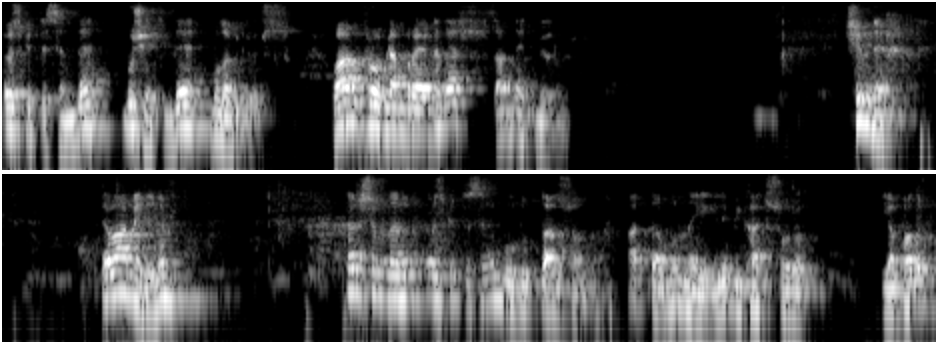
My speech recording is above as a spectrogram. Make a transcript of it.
öz kütlesini de bu şekilde bulabiliyoruz. Var mı problem buraya kadar? Zannetmiyorum. Şimdi devam edelim. karışımların öz kütlesini bulduktan sonra hatta bununla ilgili birkaç soru yapalım.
